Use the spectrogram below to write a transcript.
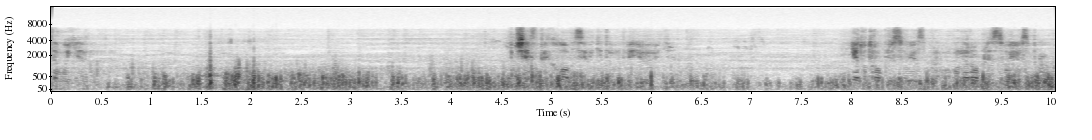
Це. В честь тих хлопців, які там воюють. Я тут роблю свою справу. Вони роблять свою справу,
